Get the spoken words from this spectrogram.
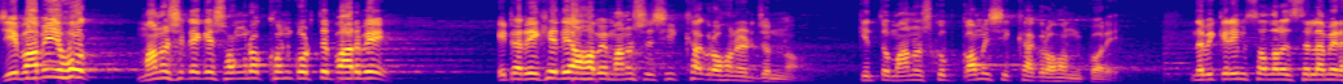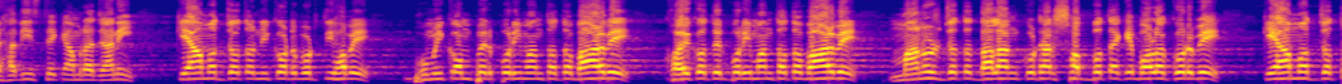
যেভাবেই হোক মানুষ এটাকে সংরক্ষণ করতে পারবে, এটা রেখে দেওয়া হবে মানুষের শিক্ষা গ্রহণের জন্য। কিন্তু মানুষ খুব কমই শিক্ষা গ্রহণ করে। নবী করিম সাল্লা সাল্লামের হাদিস থেকে আমরা জানি, কেয়ামত যত নিকটবর্তী হবে, ভূমিকম্পের পরিমাণ তত বাড়বে, ক্ষয়ক্ষতির পরিমাণ তত বাড়বে, মানুষ যত দালান কোঠার সভ্যতাকে বড় করবে কেয়ামত যত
